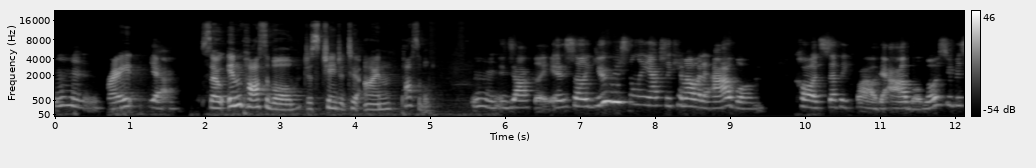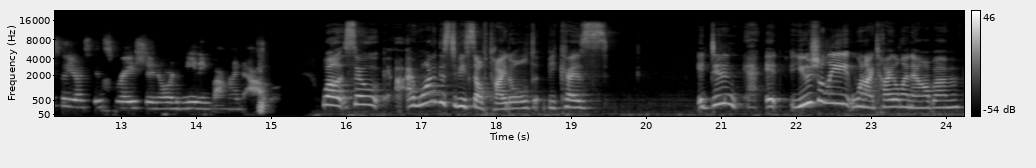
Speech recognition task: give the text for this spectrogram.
hmm right? Yeah. So impossible, just change it to I'm possible. hmm exactly. And so you recently actually came out with an album called Stephanie Quayle, the album. What was your basically your inspiration or the meaning behind the album? Well, so I wanted this to be self-titled because it didn't it usually when I title an album,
